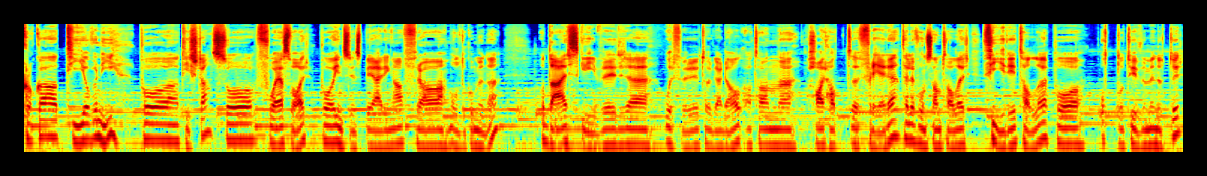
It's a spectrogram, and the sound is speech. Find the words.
Klokka ti over ni på tirsdag så får jeg svar på innsynsbegjæringa fra Molde kommune. Og der skriver eh, ordfører Torgeir Dahl at han eh, har hatt flere telefonsamtaler, fire i tallet, på 28 minutter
